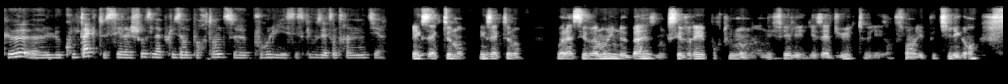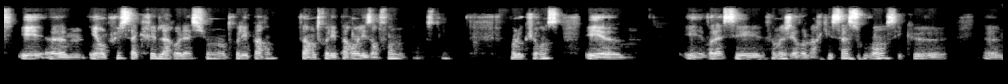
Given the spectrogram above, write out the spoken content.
que euh, le contact, c'est la chose la plus importante pour lui. Et c'est ce que vous êtes en train de nous dire. Exactement, exactement. Voilà, c'est vraiment une base. Donc c'est vrai pour tout le monde, en effet, les, adultes, les enfants, les petits, les grands. Et, et en plus, ça crée de la relation entre les parents entre les parents et les enfants en l'occurrence. Et, euh, et voilà, c'est, enfin moi j'ai remarqué ça souvent, c'est que euh,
